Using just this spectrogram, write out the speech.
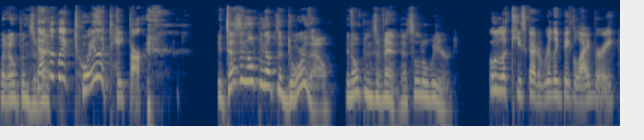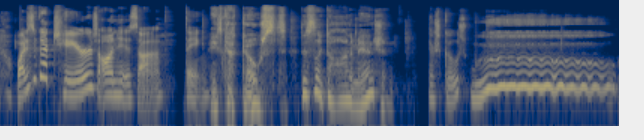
but it opens a That looked like toilet paper. it doesn't open up the door though. It opens a vent. That's a little weird. oh, look, he's got a really big library. Why does he got chairs on his uh thing? He's got ghosts. This is like the haunted mansion. There's ghosts. Woo!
